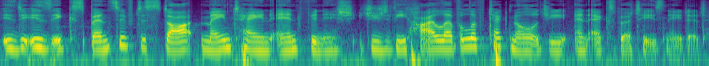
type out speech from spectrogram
is expensive to start, maintain, and finish due to the high level of technology and expertise needed.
